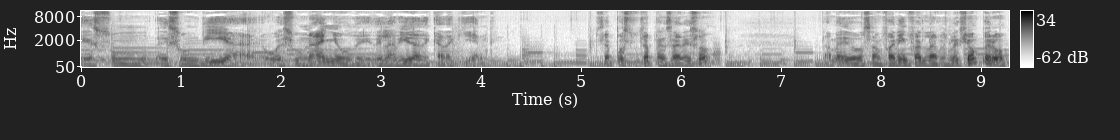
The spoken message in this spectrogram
es un, es un día o es un año de, la vida de cada quien. ¿Se ha puesto usted a pensar eso? Está medio sanfarinfa la reflexión, pero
